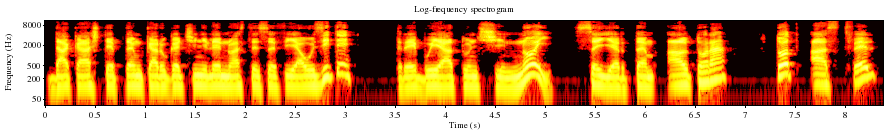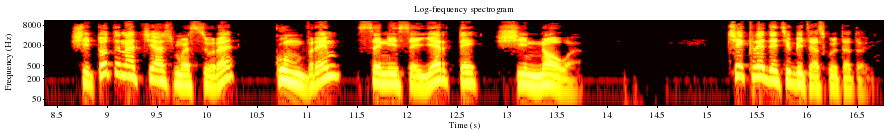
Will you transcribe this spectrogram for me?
Dacă așteptăm ca rugăciunile noastre să fie auzite, trebuie atunci și noi să iertăm altora, tot astfel și tot în aceeași măsură cum vrem să ni se ierte și nouă. Ce credeți, iubiți ascultători?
